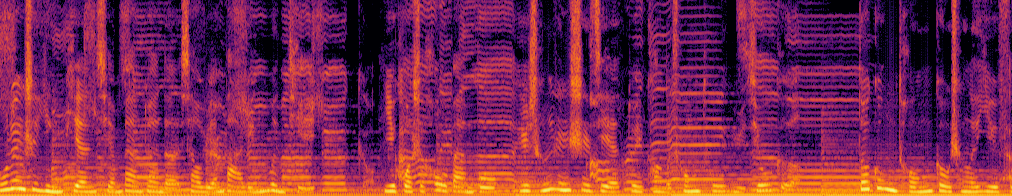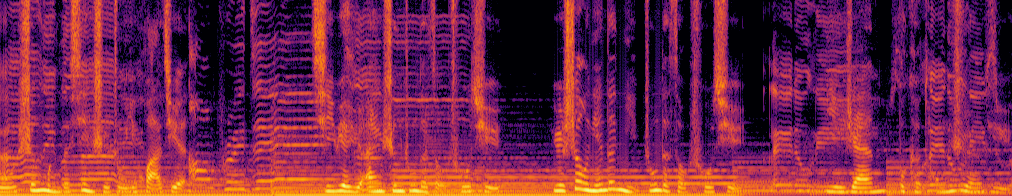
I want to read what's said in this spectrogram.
无论是影片前半段的校园霸凌问题，亦或是后半部与成人世界对抗的冲突与纠葛，都共同构成了一幅生猛的现实主义画卷。七月与安生中的走出去，与少年的你中的走出去，已然不可同日而语。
